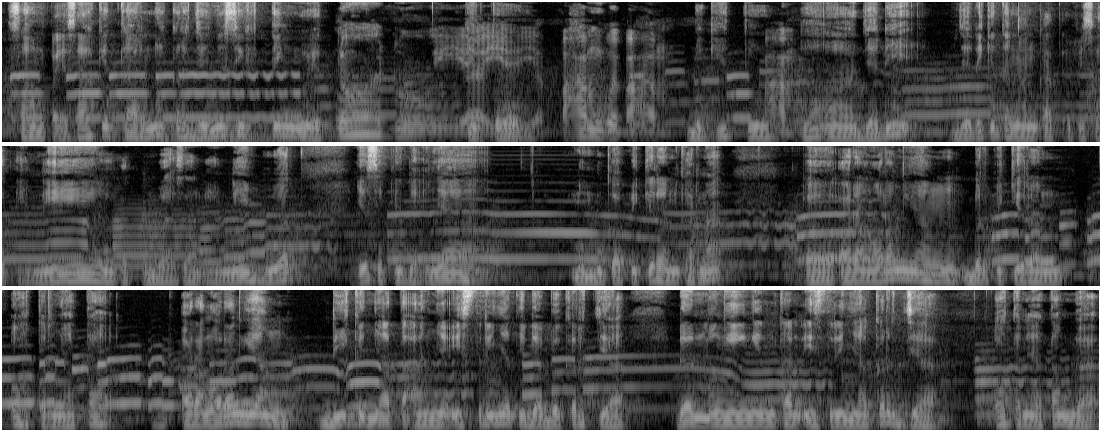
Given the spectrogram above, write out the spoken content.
sampai sakit karena kerjanya shifting wit Oh, aduh, iya Gitu. iya iya, paham gue paham. begitu Paham. Ah, ah, jadi jadi kita ngangkat episode ini ngangkat pembahasan ini buat ya setidaknya membuka pikiran karena eh, orang-orang yang berpikiran oh ternyata orang-orang yang di kenyataannya istrinya tidak bekerja dan menginginkan istrinya kerja oh ternyata nggak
